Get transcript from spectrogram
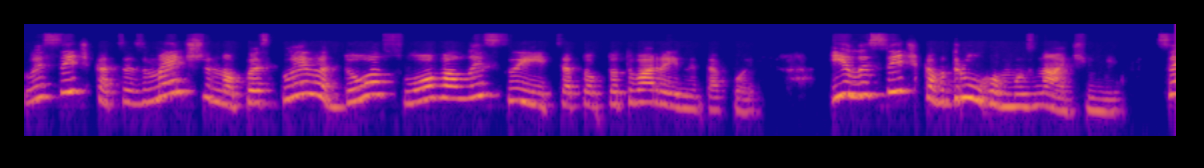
Лисичка це зменшено пестливе до слова лисиця, тобто тварини такої. І лисичка в другому значенні це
